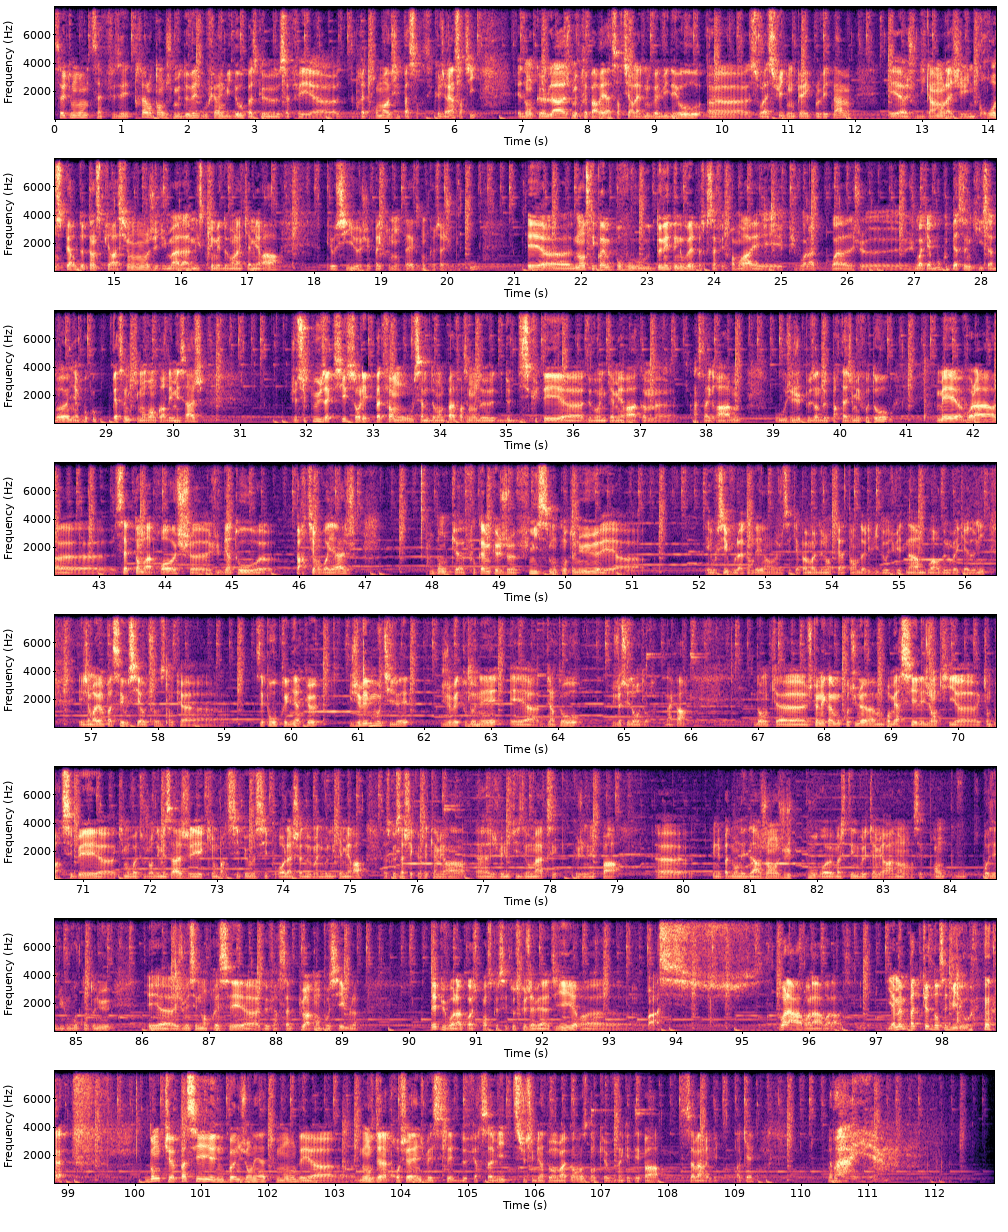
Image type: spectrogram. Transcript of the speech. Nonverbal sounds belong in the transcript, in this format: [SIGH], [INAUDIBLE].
Salut tout le monde, ça faisait très longtemps que je me devais de vous faire une vidéo parce que ça fait euh, à peu près 3 mois que j'ai pas rien sorti. Et donc euh, là, je me préparais à sortir la nouvelle vidéo euh, sur la suite de mon périple au Vietnam. Et je vous dis carrément, là, j'ai une grosse perte d'inspiration, j'ai du mal à m'exprimer devant la caméra. Et aussi, j'ai pas écrit mon texte, donc ça joue beaucoup. Et euh, non, c'était quand même pour vous donner des nouvelles parce que ça fait trois mois et puis voilà quoi. Je, vois qu'il y a beaucoup de personnes qui s'abonnent, il y a beaucoup de personnes qui m'envoient encore des messages. Je suis plus actif sur les plateformes où ça me demande pas forcément de, discuter euh, devant une caméra comme euh, Instagram, où j'ai juste besoin de partager mes photos. Mais voilà, septembre approche, je vais bientôt partir en voyage. Donc euh, faut quand même que je finisse mon contenu et, euh, aussi vous l'attendez. Hein. Je sais qu'il y a pas mal de gens qui attendent les vidéos du Vietnam, voire de Nouvelle-Calédonie. Et j'aimerais bien passer aussi à autre chose. Donc euh, c'est pour vous prévenir que je vais me motiver, je vais tout donner et bientôt je suis de retour. D'accord? Donc euh, je tenais quand même à continuer à me remercier les gens qui, euh, ont participé, euh, qui m'envoient toujours des messages et qui ont participé aussi pour l'achat de ma nouvelle caméra parce que sachez que cette caméra, je vais l'utiliser au max et que je n'ai pas, pas demandé d'argent juste pour m'acheter une nouvelle caméra. Non, non c'est vraiment pour vous proposer du nouveau contenu et je vais essayer de m'empresser de faire ça le plus rapidement possible. Et puis voilà quoi, je pense que c'est tout ce que j'avais à dire. voilà. Voilà, voilà, voilà. Il n'y a même pas de cut dans cette vidéo. [LAUGHS] Donc, euh, passez une bonne journée à tout le monde et euh, nous on se dit à la prochaine. Je vais essayer de faire ça vite. Je suis bientôt en vacances, donc euh, vous inquiétez pas, ça va arriver. Ok? Bye bye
